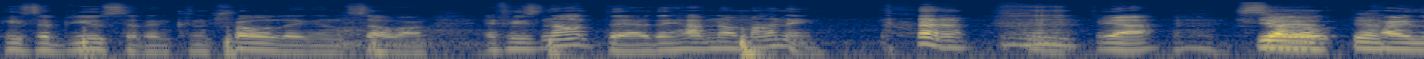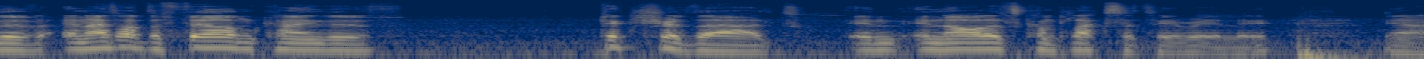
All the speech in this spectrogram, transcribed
he's abusive and controlling and so on. If he's not there, they have no money. yeah. So Yeah, yeah, yeah. kind of, and I thought the film kind of pictured that in in all its complexity, really. Yeah.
